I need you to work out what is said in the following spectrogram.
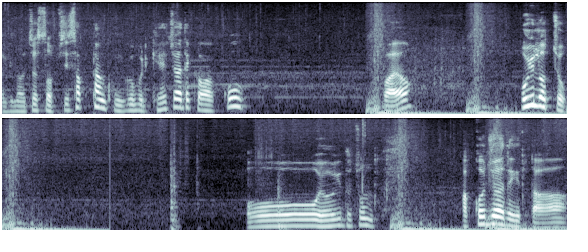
여기는 어쩔 수 없이 석탄 공급을 이렇게 해줘야 될 것 같고. 좋아요. 보일러 쪽. 오 여기도 좀 바꿔줘야 되겠다.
